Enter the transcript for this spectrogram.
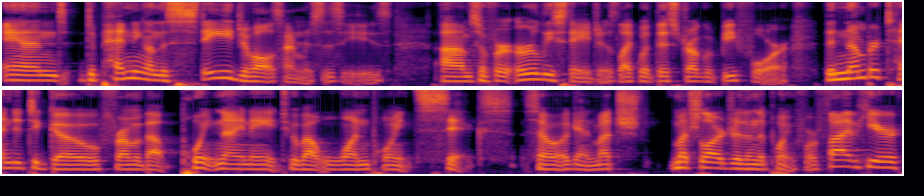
And depending on the stage of Alzheimer's disease, um, so for early stages, like what this drug would be for, the number tended to go from about 0.98 to about 1.6. So again, much much larger than the 0.45 here,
